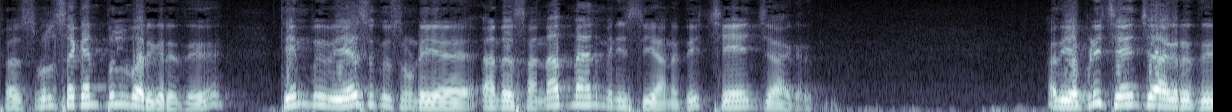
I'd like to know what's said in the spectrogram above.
ஃபர்ஸ்ட் புல் செகண்ட் புல் வருகிறது. பின்பு இயேசு கிருஷ்ணனுடைய அந்த சன் ஆஃப் மேன் மினிஸ்ட்ரி ஆனது சேஞ்ச் ஆகிறது. அது எப்படி சேஞ்ச் ஆகிறது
